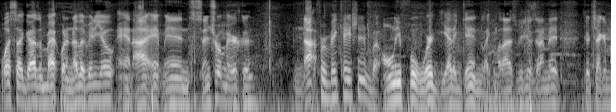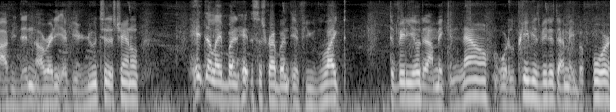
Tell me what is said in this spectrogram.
What's up guys, I'm back with another video and I am in Central America. Not for vacation, but only for work yet again. Like my last videos I made. Go check them out if you didn't already. If you're new to this channel, hit the like button, hit the subscribe button if you liked the video that I'm making now or the previous videos that I made before.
